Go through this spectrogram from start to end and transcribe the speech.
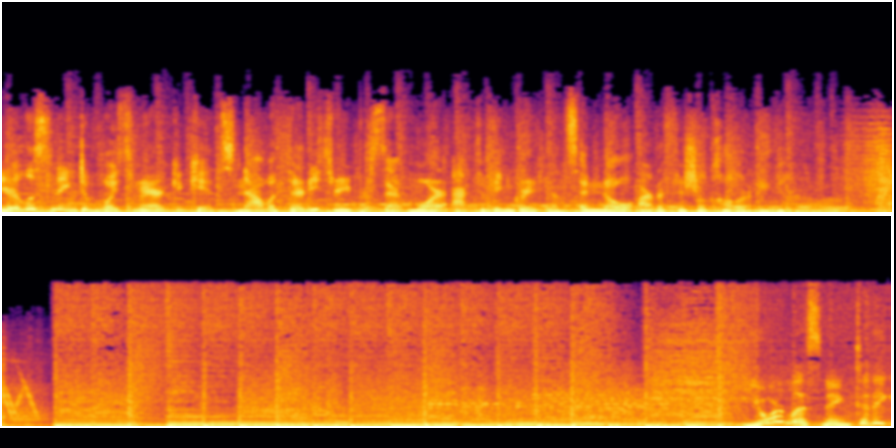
You're listening to Voice America Kids, now with 33% more active ingredients and no artificial coloring. You're listening to the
